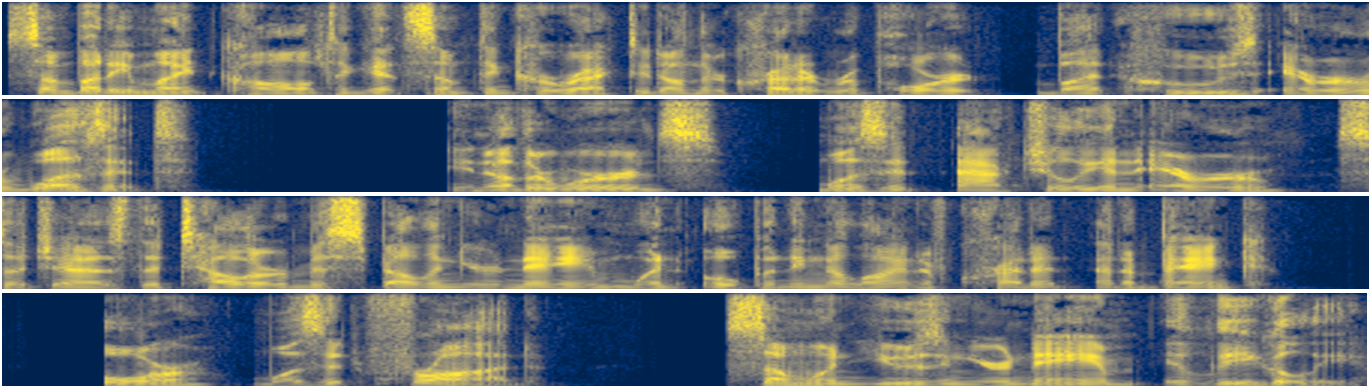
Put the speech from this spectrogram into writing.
Somebody might call to get something corrected on their credit report, but whose error was it? In other words, was it actually an error, such as the teller misspelling your name when opening a line of credit at a bank? Or was it fraud, someone using your name illegally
